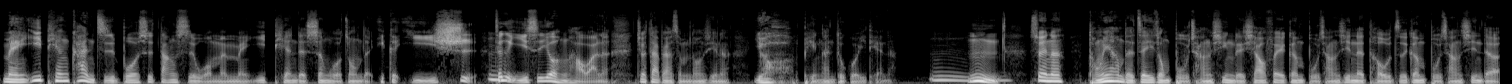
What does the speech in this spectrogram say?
每一天看直播是当时我们每一天的生活中的一个仪式。这个仪式又很好玩了，就代表什么东西呢？哟，平安度过一天了。嗯嗯，所以呢，同样的这一种补偿性的消费、跟补偿性的投资、跟补偿性的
